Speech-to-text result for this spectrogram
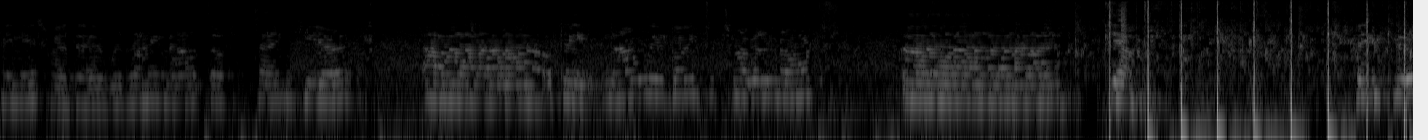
finish, but uh, we're running out of time here. Uh, okay, now we're going to travel north. Uh, yeah. Thank you.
